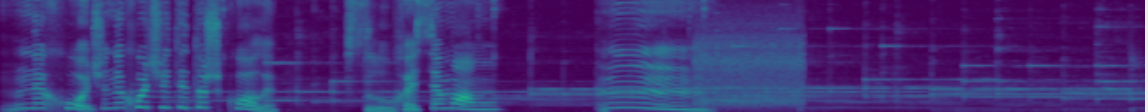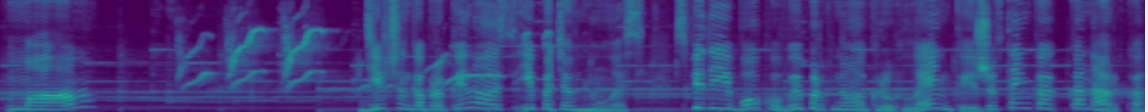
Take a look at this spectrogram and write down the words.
не хочу, не хочу йти до школи. Слухайся, мамо. м Мам? Дівчинка прокинулась і потягнулась. З-під її боку випорхнула кругленька і жовтенька канарка.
